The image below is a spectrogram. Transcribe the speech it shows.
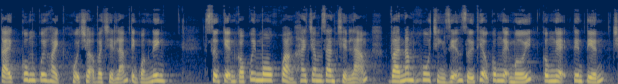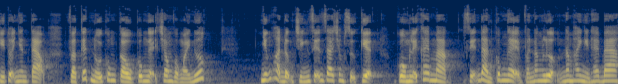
tại Cung Quy hoạch Hội trợ và Triển lãm tỉnh Quảng Ninh. Sự kiện có quy mô khoảng 200 gian triển lãm và 5 khu trình diễn giới thiệu công nghệ mới, công nghệ tiên tiến, trí tuệ nhân tạo và kết nối cung cầu công nghệ trong và ngoài nước. Những hoạt động chính diễn ra trong sự kiện gồm lễ khai mạc Diễn đàn Công nghệ và Năng lượng năm 2023,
